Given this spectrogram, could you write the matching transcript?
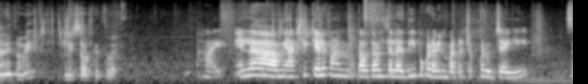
ಸನಿತೋವಿ ಮಿಸೋಕಿತ್ವೈ ಹಾಯ್ ಎಲ್ಲ ಮೀ ಆ್ಯಕ್ಚುಲಿ ಕೇಳಪ್ಪ ತಾವು ತೊಳ್ತಲ್ಲ ದೀಪ ಕೂಡ ಅವಿನ ಬಟ್ರ್ ಚೊಕ್ಕಡು ಉಜ್ಜಾಯಿ. ಸೊ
